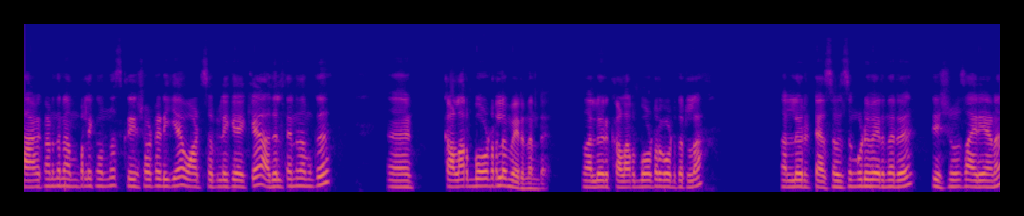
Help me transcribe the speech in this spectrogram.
താഴെ കാണുന്ന നമ്പറിലേക്ക് ഒന്ന് സ്ക്രീൻഷോട്ട് അടിക്കുക വാട്സപ്പിലേക്ക് അയക്കുക അതിൽ തന്നെ നമുക്ക് കളർ ബോർഡറിലും വരുന്നുണ്ട്. നല്ലൊരു കളർ ബോർഡർ കൊടുത്തിട്ടുള്ള നല്ലൊരു ടെസൽസും കൂടി വരുന്നൊരു ടിഷ്യൂ സാരിയാണ്.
